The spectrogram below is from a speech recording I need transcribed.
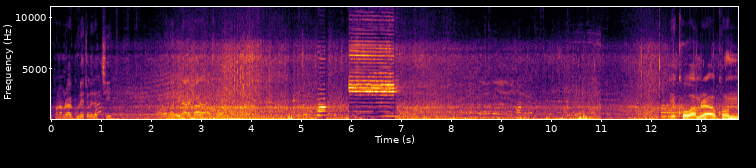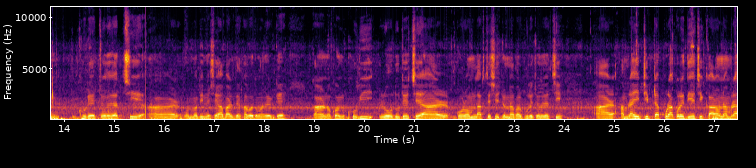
এখন আমরা ঘুরে চলে যাচ্ছি। অন্যদিন আরেকবার আসব। দেখো, আমরা এখন ঘুরে চলে যাচ্ছি আর অন্যদিন এসে আবার দেখাবো তোমাদেরকে। কারণ এখন খুবই রোদ উঠেছে আর গরম লাগছে, সেই জন্য আবার ঘুরে চলে যাচ্ছি। আর আমরা এই ট্রিপটা পুরা করে দিয়েছি, কারণ আমরা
